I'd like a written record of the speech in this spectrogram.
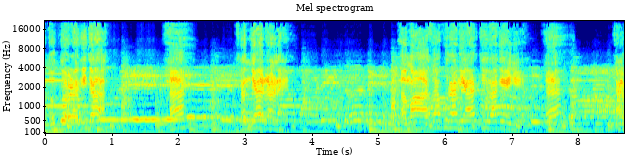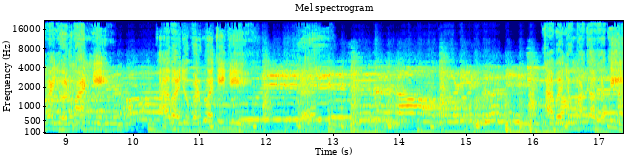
ધૂપ ધોળા કીધા હા સંધ્યા રાણે આમાં આશાપુરાની આરતી વાગે છે આ બાજુ હનુમાનજી, આ બાજુ ગણપતિજી? આ બાજુ માતા સતી,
